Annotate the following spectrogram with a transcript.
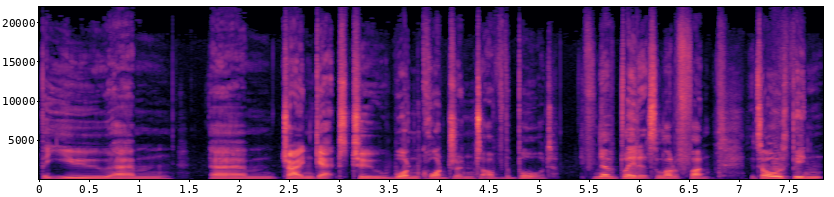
that you um, um, try and get to one quadrant of the board. If you've never played it, it's a lot of fun. It's always been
